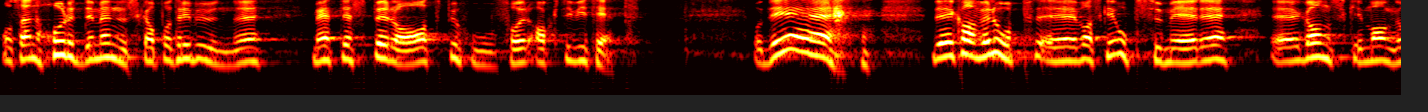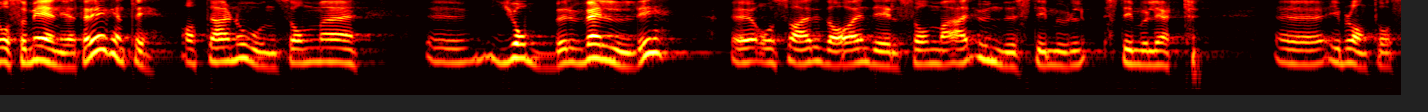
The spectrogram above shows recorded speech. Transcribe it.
og så en horde mennesker på tribunene med et desperat behov for aktivitet. Og det, det kan vel opp, eh, oppsummere eh, ganske mange også menigheter, egentlig. At det er noen som eh, jobber veldig, og så er det da en del som er understimulert iblant oss.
